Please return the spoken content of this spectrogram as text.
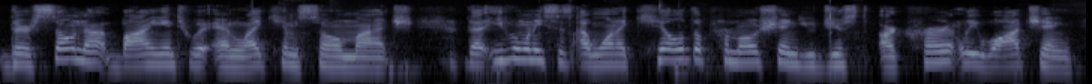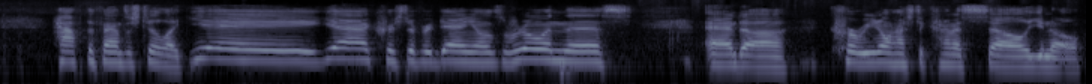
they're so not buying into it and like him so much that even when he says I want to kill the promotion you just are currently watching, half the fans are still like, "Yay, yeah, Christopher Daniels ruined this." And uh Corino has to kind of sell, you know,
